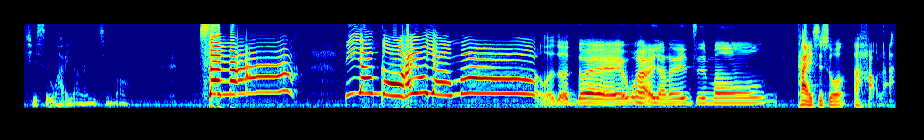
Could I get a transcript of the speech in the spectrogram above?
其实我还养了一只猫。什么？你养狗还要养猫？我说对，我还养了一只猫。他还是说啊，好啦，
